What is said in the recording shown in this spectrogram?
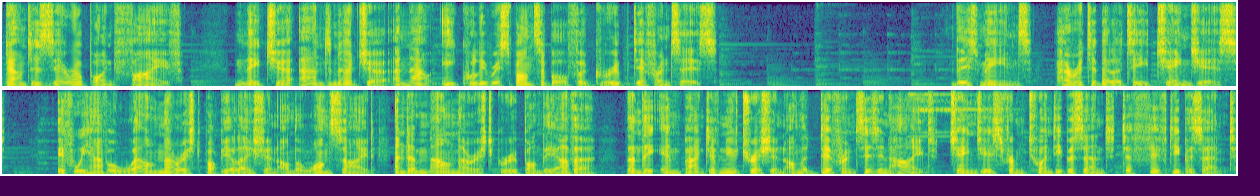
down to 0.5 nature and nurture are now equally responsible for group differences. This means heritability changes. If we have a well-nourished population on the one side and a malnourished group on the other, then the impact of nutrition on the differences in height changes from 20% to 50%.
